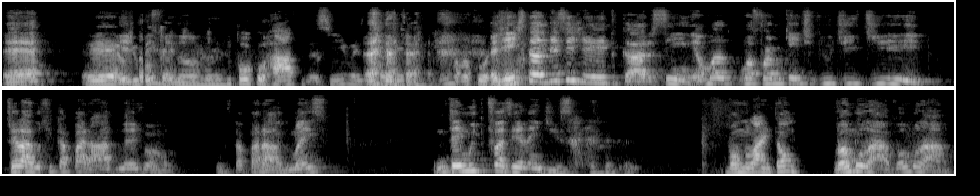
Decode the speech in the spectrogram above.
É, É, eu ele é um fenômeno. um pouco rápido, assim, mas A gente tá desse jeito, cara. Assim, é uma, uma forma que a gente viu de, de, sei lá, não ficar parado, né, João? Não ficar parado, mas não tem muito o que fazer além disso. Vamos lá, então? Vamos lá, vamos lá.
